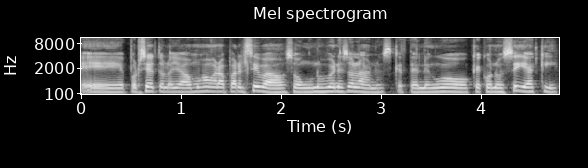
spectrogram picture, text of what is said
Eh, por cierto, lo llevamos ahora para el Cibao. Son unos venezolanos que tengo, que conocí aquí,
